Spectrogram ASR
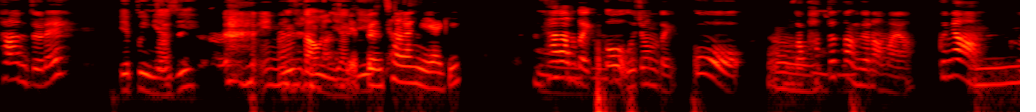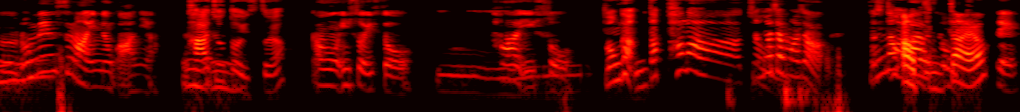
사람들의 예쁜 이야기. 있는 아름다운. 이야기. 예쁜 사랑 이야기? 사랑도 음. 있고 의존도 있고 어. 뭔가 따뜻한 드라마야. 그냥 음. 그 로맨스만 있는 거 아니야. 음, 가족도 음. 있어요? 어 있어 있어. 음. 다 있어. 뭔가 응답하라. 맞아 맞아. 아, 진짜요? 네.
